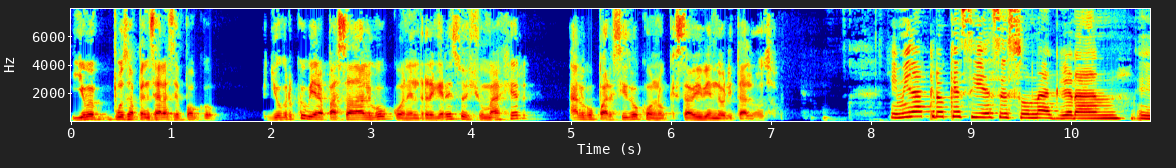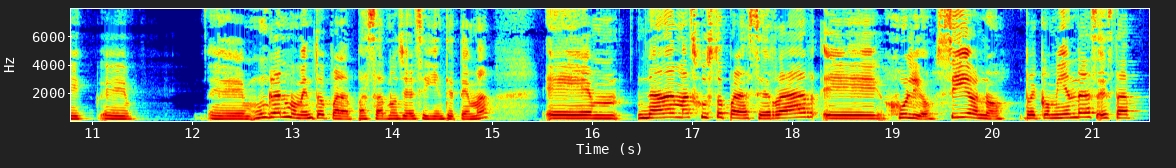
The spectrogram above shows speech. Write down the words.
Y yo me puse a pensar hace poco, yo creo que hubiera pasado algo con el regreso de Schumacher, algo parecido con lo que está viviendo ahorita Alonso. Y mira, creo que sí, ese es una gran, eh, eh, eh, un gran momento para pasarnos ya al siguiente tema. Eh, nada más justo para cerrar, Julio, ¿sí o no? ¿Recomiendas esta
